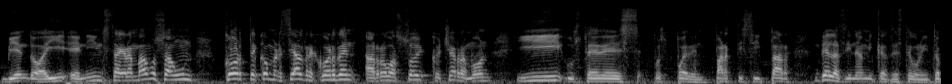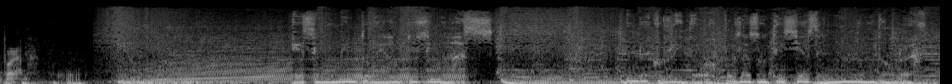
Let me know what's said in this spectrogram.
viendo ahí en Instagram. Vamos a un corte comercial, recuerden, arroba soy Coche Ramón y ustedes pues pueden participar de las dinámicas de este bonito programa. Es el momento de autos y más. Un recorrido por las noticias del mundo motor.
